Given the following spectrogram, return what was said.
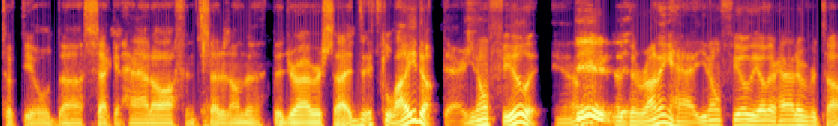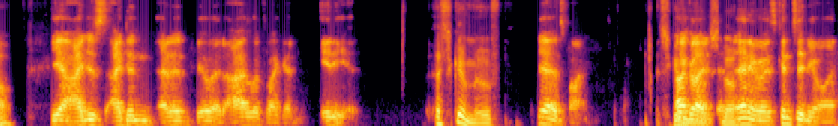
took the old uh, second hat off and set it on the the driver's side. It's, light up there. You don't feel it. You know, Dude, the, the running hat. You don't feel the other hat over top. yeah, I just, I didn't, I didn't feel it. I looked like an idiot. That's a good move. Yeah, it's fine. It's a good I'm glad move. So- Anyways, continue on.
